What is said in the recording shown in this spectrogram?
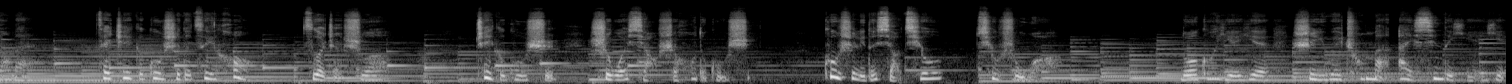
友们，在这个故事的最后，作者说，这个故事是我小时候的故事，故事里的小秋就是我。罗锅爷爷是一位充满爱心的爷爷，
